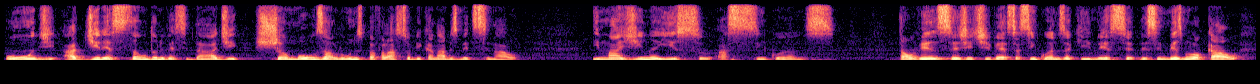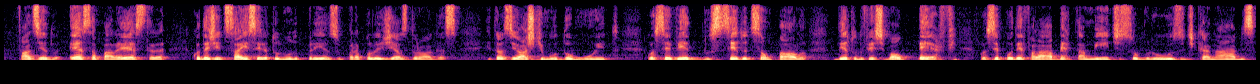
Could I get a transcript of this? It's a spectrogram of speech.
onde a direção da universidade chamou os alunos para falar sobre cannabis medicinal. Imagina isso há cinco anos. Talvez se a gente tivesse há cinco anos aqui nesse, nesse mesmo local fazendo essa palestra, quando a gente sair, seria todo mundo preso para apologia às drogas. Então, assim, eu acho que mudou muito. Você vê no centro de São Paulo, dentro do festival PEF, você poder falar abertamente sobre o uso de cannabis,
